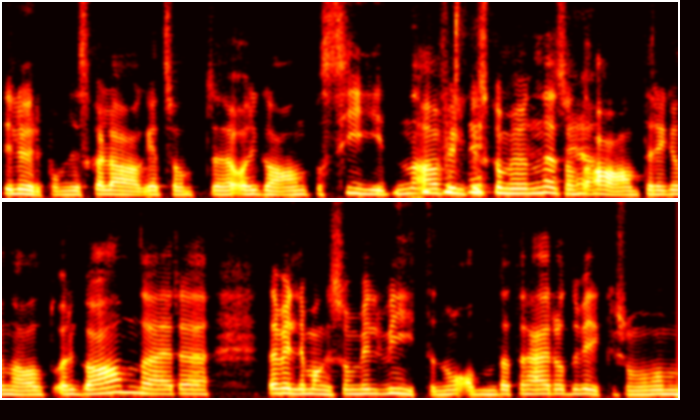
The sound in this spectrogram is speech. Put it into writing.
de lurer på om de skal lage et sånt eh, organ på siden av fylkeskommunene, et sånt Ja. annet regionalt organ. Det er, det er veldig mange som vil vite noe om dette her, og det virker som om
